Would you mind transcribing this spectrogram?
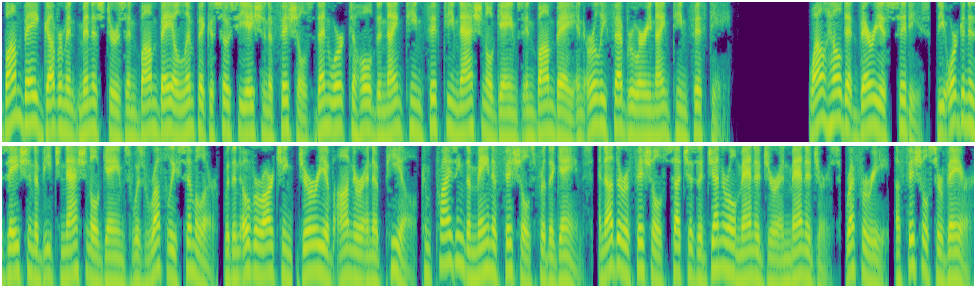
Bombay government ministers and Bombay Olympic Association officials then worked to hold the 1950 National Games in Bombay in early February 1950. While held at various cities, the organization of each national games was roughly similar, with an overarching jury of honor and appeal comprising the main officials for the games, and other officials such as a general manager and managers, referee, official surveyor,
